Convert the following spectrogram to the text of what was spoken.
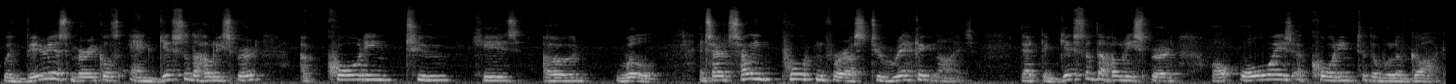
with various miracles and gifts of the Holy Spirit, according to his own will. And so it's so important for us to recognize that the gifts of the Holy Spirit are always according to the will of God.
